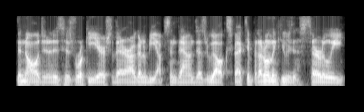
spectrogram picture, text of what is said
the knowledge that it is his rookie year, so there are going to be ups and downs as we all expected. But I don't think he was necessarily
